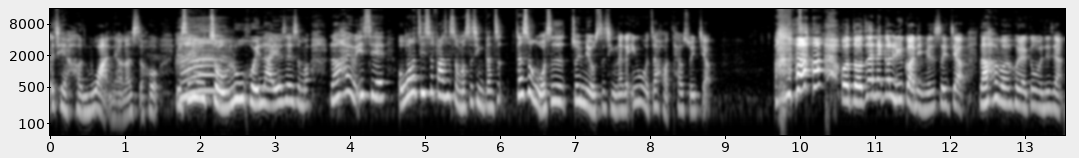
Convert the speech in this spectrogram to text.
而且很晚了那时候，有些又走路回来，有些什么，然后还有一些我忘记是发生什么事情，但是但是我是最没有事情那个，因为我在 hotel 睡觉，我躲在那个旅馆里面睡觉，然后他们回来跟我们就讲，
